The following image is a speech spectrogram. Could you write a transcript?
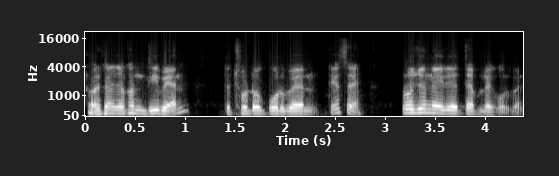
ওইখানে যখন দিবেন তো ছোট করবেন ঠিক আছে? প্রয়োজনীয় এরিয়াতে অ্যাপ্লাই করবেন।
